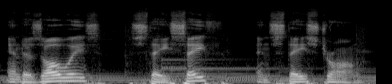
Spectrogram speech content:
and as always, stay safe and stay strong.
